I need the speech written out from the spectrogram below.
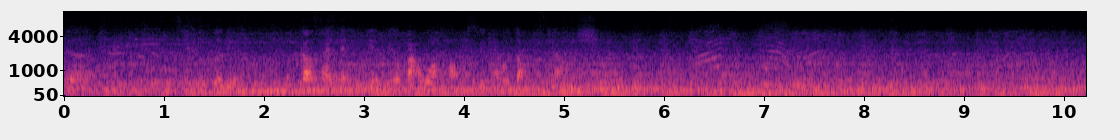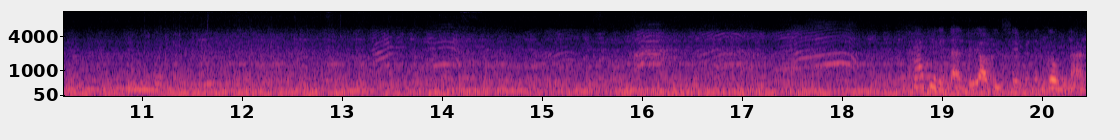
的技术特点，刚才哪一点没有把握好，所以才会导致这样的失误。这个难度要比前面的更难，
